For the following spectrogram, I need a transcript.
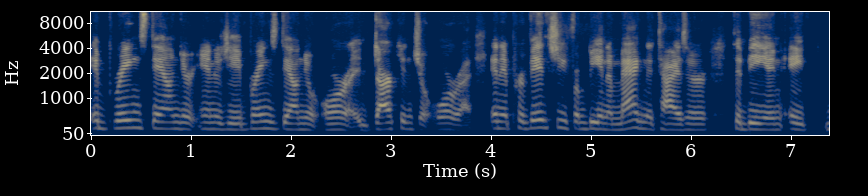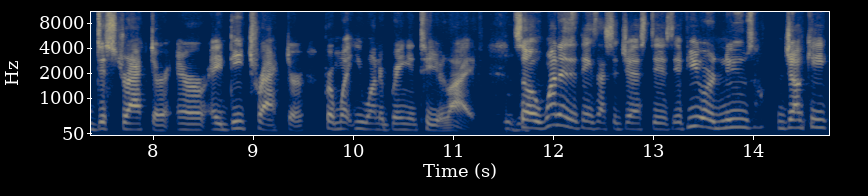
it brings down your energy, it brings down your aura, it darkens your aura, and it prevents you from being a magnetizer to being a distractor or a detractor from what you want to bring into your life. Mm-hmm. So one of the things I suggest is if you are a news junkie,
